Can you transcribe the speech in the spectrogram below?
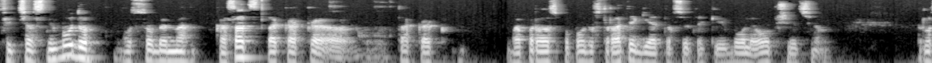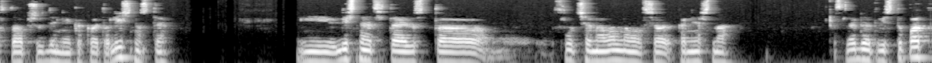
сейчас не буду особенно касаться, так как, так как вопрос по поводу стратегии это все-таки более общий, чем просто обсуждение какой-то личности. И лично я считаю, что в случае Навального все, конечно, следует выступать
